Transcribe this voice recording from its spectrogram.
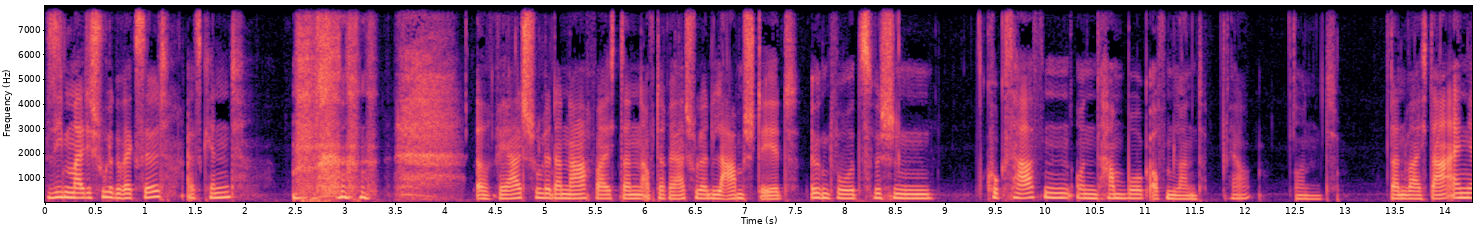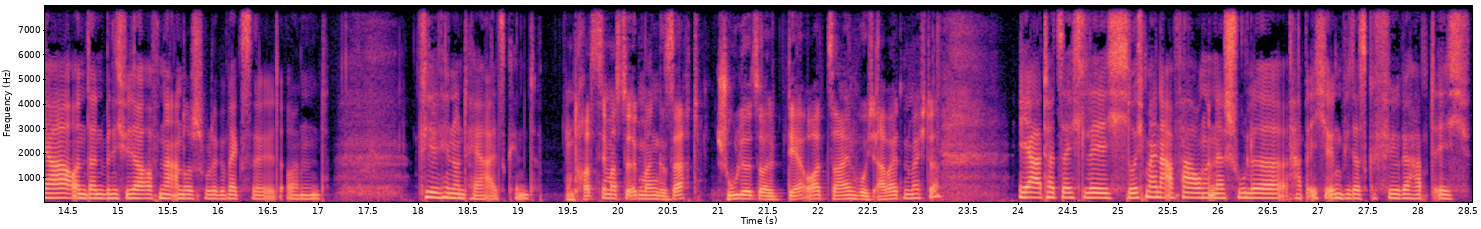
siebenmal die Schule gewechselt als Kind. Realschule danach war ich dann auf der Realschule in Lamstedt, irgendwo zwischen Cuxhaven und Hamburg auf dem Land. Ja, und dann war ich da ein Jahr und dann bin ich wieder auf eine andere Schule gewechselt und viel hin und her als Kind. Und trotzdem hast du irgendwann gesagt, Schule soll der Ort sein, wo ich arbeiten möchte? Ja, tatsächlich. Durch meine Erfahrung in der Schule habe ich irgendwie das Gefühl gehabt, ich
